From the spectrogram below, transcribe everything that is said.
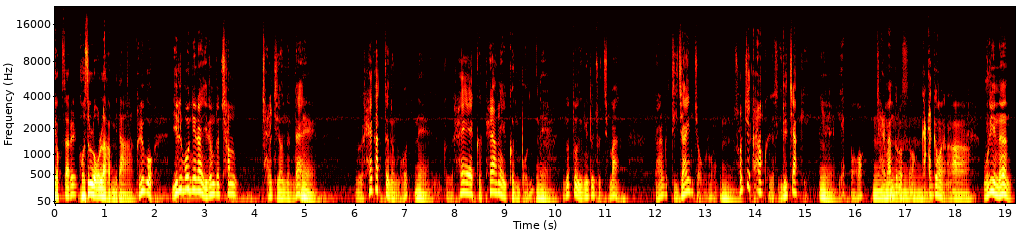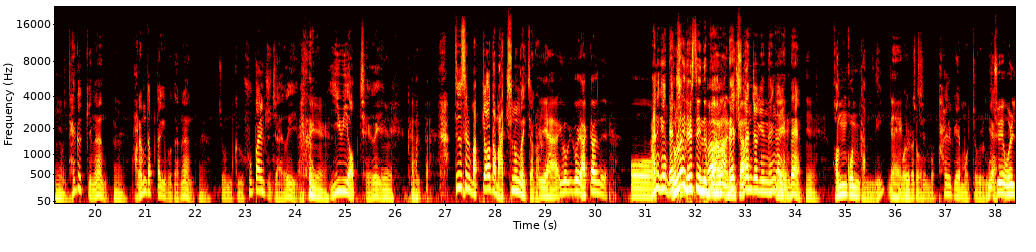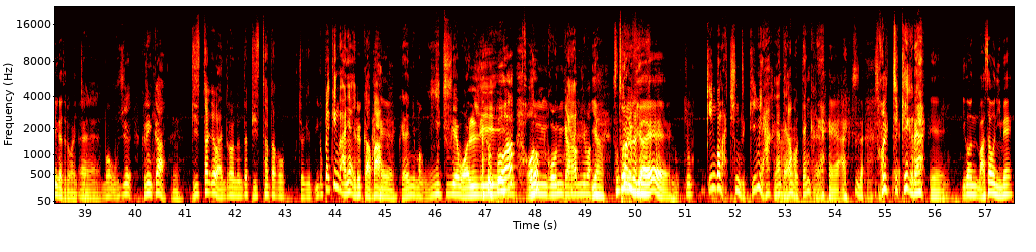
역사를 거슬러 올라갑니다. 그리고 일본이란 이름도 참 잘 지었는데 네, 그 해가 뜨는 곳, 네, 그 해의 그 태양의 근본 네, 이것도 의미도 좋지만 나는 그 디자인적으로 음, 솔직히 까놓고 얘기해서 일장기 예. 예뻐 잘 음, 만들었어 음. 깔끔하네 아, 우리는 예. 태극기는 예. 아름답다기보다는 음. 좀그 후발주자의 예. 2위 업체의 예. 뜻을 막 껴다 맞추는 거 있잖아 야, 이거 이거 약간 어 아니 그냥 내 논란이 주- 될수 있는 어, 말 아닙니까? 내 주관적인 생각인데 예. 예. 건곤감리 네, 뭐 그렇죠. 이렇지 뭐 팔괘 뭐 어쩌고 이런 게 우주의 원리가 들어가 있죠. 예, 뭐 우주에 그러니까 예. 비슷하게 만들었는데 비슷하다고 저기 이거 뺏긴 거 아니야 이럴까봐 예. 괜히 막 우주의 원리? 건곤감리 막 야, 스토리를- 위하해. 좀 낀 거 맞춘 느낌이야 그냥 내가 볼 땐 그래 예, 알겠습니다. 솔직히 그래 예. 이건 마사오님의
